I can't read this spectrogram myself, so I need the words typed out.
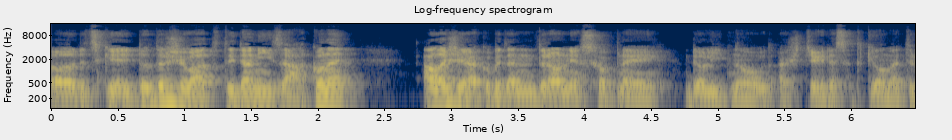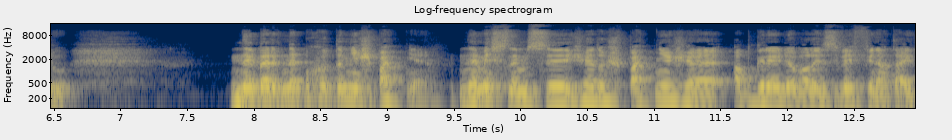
uh, vždycky dodržovat ty daný zákony, ale že jakoby ten dron je schopný dolítnout až těch 10 kilometrů. Neber, nepochopte mě špatně. Nemyslím si, že je to špatně, že upgradeovali z Wi-Fi na tady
